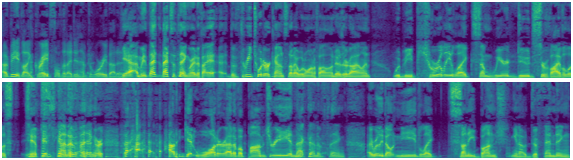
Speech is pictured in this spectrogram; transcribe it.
I would be like grateful that I didn't have to worry about it. Yeah, I mean that that's the thing, right? If I the three Twitter accounts that I would want to follow on Desert Island would be purely like some weird dude survivalist tips kind of thing, or how to get water out of a palm tree and that kind of thing. I really don't need like Sonny Bunch, you know, defending,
